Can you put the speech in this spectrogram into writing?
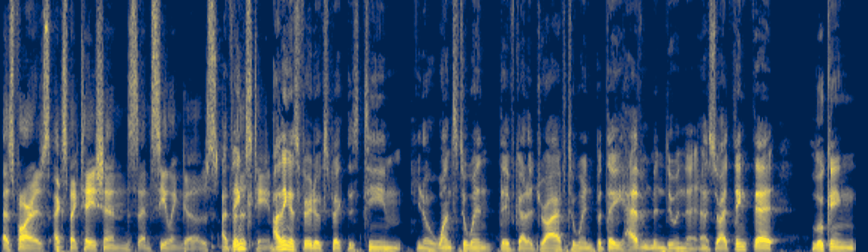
as far as expectations and ceiling goes I for think this team? I think it's fair to expect this team, you know, wants to win. They've got a drive to win, but they haven't been doing that. So I think that looking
